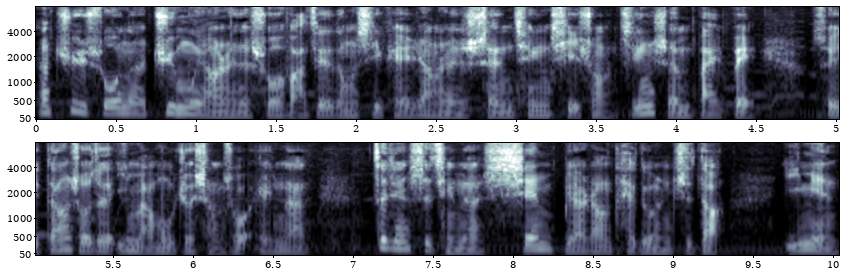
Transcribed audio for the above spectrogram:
那据说呢，据牧羊人的说法，这个东西可以让人神清气爽、精神百倍。所以当时这个伊玛目就想说，哎，那这件事情呢，先不要让太多人知道。以免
